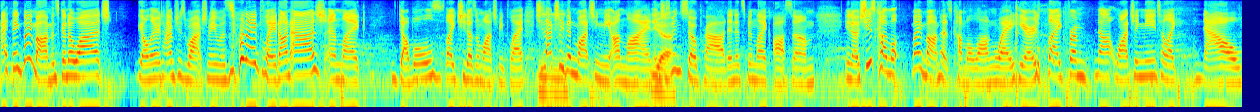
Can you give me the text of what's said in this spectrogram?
I think my mom is gonna watch. The only other time she's watched me was when I played on Ash and like doubles. Like she doesn't watch me play. She's actually been watching me online and. Yeah. she's been so proud and it's been like awesome. You know, she's come. My mom has come a long way here. like from not watching me to like now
